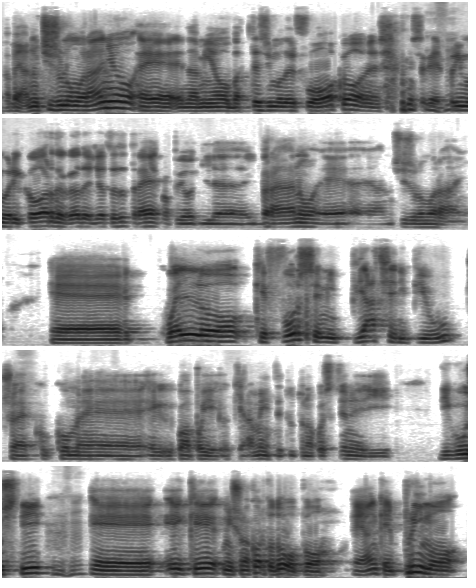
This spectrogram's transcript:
vabbè, hanno ucciso l'uomo ragno è il mio battesimo del fuoco, nel senso che il mhm. primo ricordo che ho degli 883 è proprio il, il brano eh, hanno ucciso l'uomo ragno. Eh, quello che forse mi piace di più, cioè co- come, e qua poi chiaramente è tutta una questione di, di gusti, mm-hmm. e, e che mi sono accorto dopo, è anche il primo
